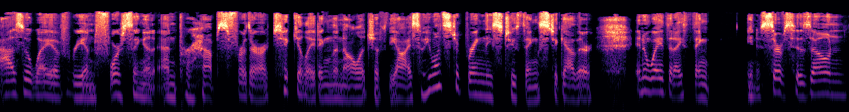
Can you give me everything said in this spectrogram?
as a way of reinforcing and, and, perhaps further articulating the knowledge of the eye. So he wants to bring these two things together in a way that I think, you know, serves his own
